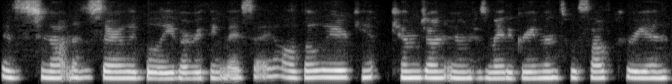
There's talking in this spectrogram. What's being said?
is to not necessarily believe everything they say. Although leader Kim Jong un has made agreements with South Korean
